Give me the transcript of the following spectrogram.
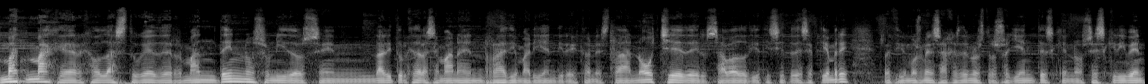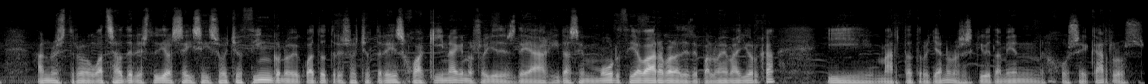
Matt Maher, Hold Us Together, manténnos unidos en la liturgia de la semana en Radio María en directo en esta noche del sábado 17 de septiembre. Recibimos mensajes de nuestros oyentes que nos escriben a nuestro WhatsApp del estudio al 668-594-383, Joaquina que nos oye desde Águilas en Murcia, Bárbara desde Palma de Mallorca y Marta Troyano nos escribe también José Carlos.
